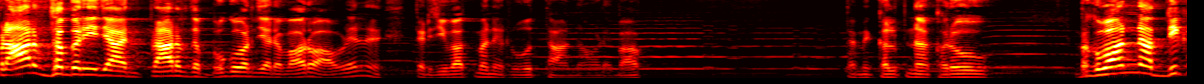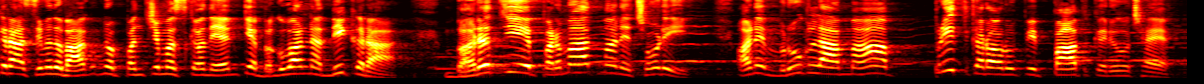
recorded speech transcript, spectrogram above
પ્રારબ્ધ બની જાય ને પ્રારબ્ધ ભોગવવાનો જ્યારે વારો આવડે ને, ત્યારે જીવાત્માને રોતા ન આવડે બાપ. તમે કલ્પના કરો, ભગવાનના દીકરા શ્રીમદ ભાગવતનો પંચમ સ્કંદ એમ કે ભગવાનના દીકરા ભરતજીએ પરમાત્માને છોડી અને મૃગલામાં પ્રીત કરવા રૂપે પાપ કર્યો છે.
